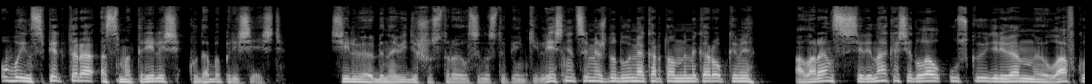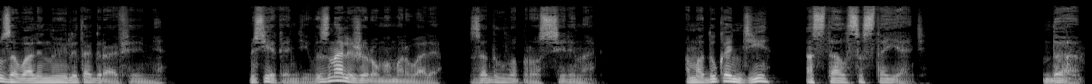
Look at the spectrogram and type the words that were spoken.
Оба инспектора осмотрелись, куда бы присесть. Сильвио Беновидиш устроился на ступеньке лестницы между двумя картонными коробками — а Лоренс Серенак оседлал узкую деревянную лавку, заваленную литографиями. «Мсье Канди, вы знали Жерома Марваля?» — задал вопрос Серенак. Амаду Канди остался стоять. «Да,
